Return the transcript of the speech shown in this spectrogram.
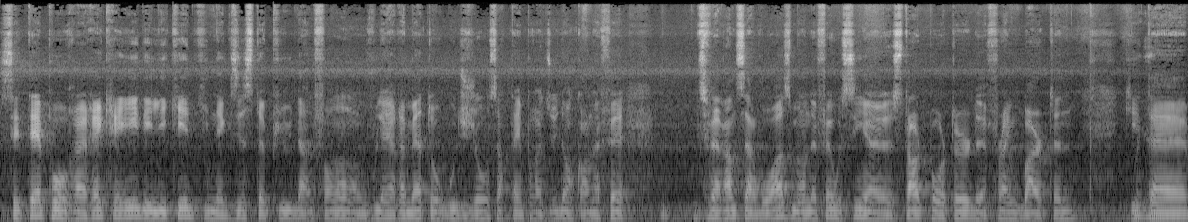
c'était pour recréer des liquides qui n'existent plus. Dans le fond, on voulait remettre au goût du jour certains produits. Donc on a fait différentes cervoises, mais on a fait aussi un Start Porter de Frank Barton, qui était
